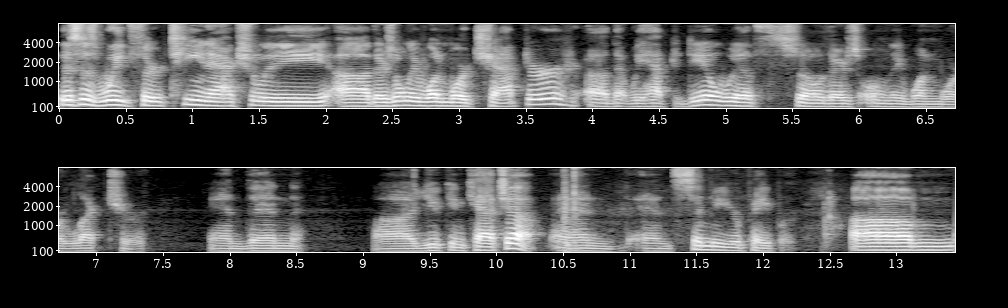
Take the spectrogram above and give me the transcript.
This is week 13, actually. Uh, there's only one more chapter uh, that we have to deal with, so there's only one more lecture. And then uh, you can catch up and, and send me your paper. Um,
